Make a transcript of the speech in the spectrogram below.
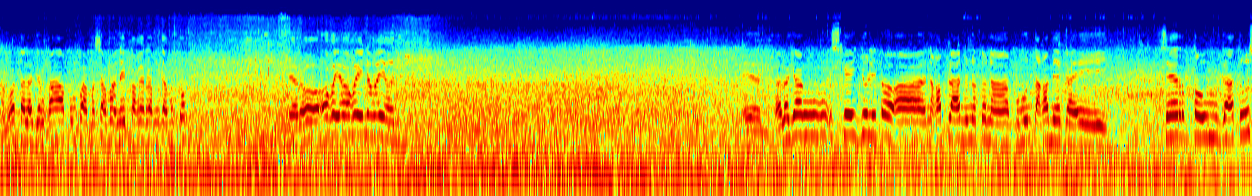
ako talagang kahapon pa, masama na yung pakiramdam ko. Pero okay okay na ngayon. Ayan, talagang schedule ito. ah, nakaplano na to na pumunta kami kay Sir Tom Gatus.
